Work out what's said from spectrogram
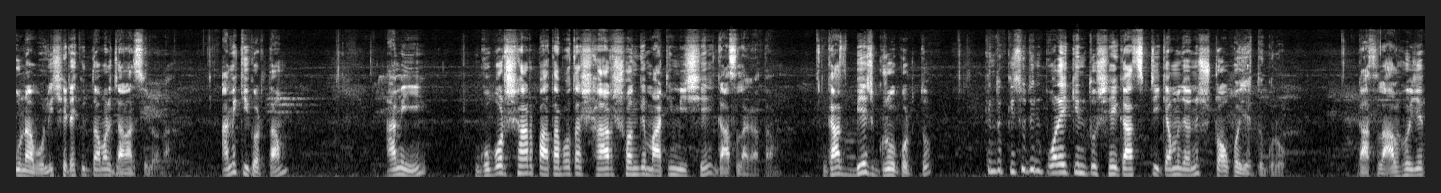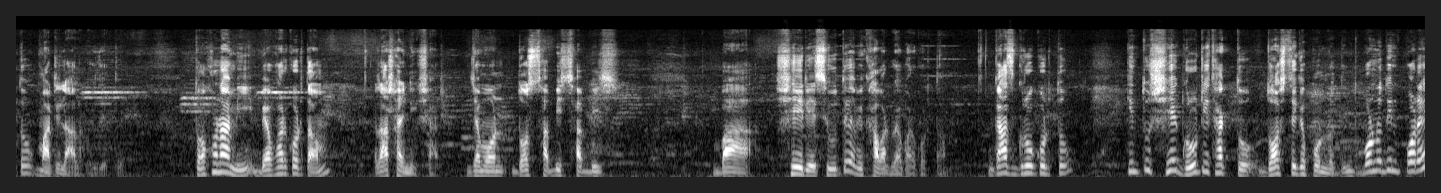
গুণাবলী, সেটা কিন্তু আমার জানা ছিল না। আমি কি করতাম? আমি গোবর সার পাতা পোতা সার সঙ্গে মাটি মিশিয়ে গাছ লাগাতাম। গাছ বেশ গ্রো করতো, কিন্তু কিছুদিন পরে কিন্তু সেই গাছটি কেমন যেন স্টপ হয়ে যেত গ্রো গাছ লাল হয়ে যেত, মাটি লাল হয়ে যেত। তখন আমি ব্যবহার করতাম রাসায়নিক সার, যেমন দশ ছাব্বিশ ছাব্বিশ বা সেই রেসিউতে আমি খাবার ব্যবহার করতাম। গাছ গ্রো করতো, কিন্তু সে গ্রোটি থাকতো দশ থেকে পনেরো দিন। পনেরো দিন পরে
